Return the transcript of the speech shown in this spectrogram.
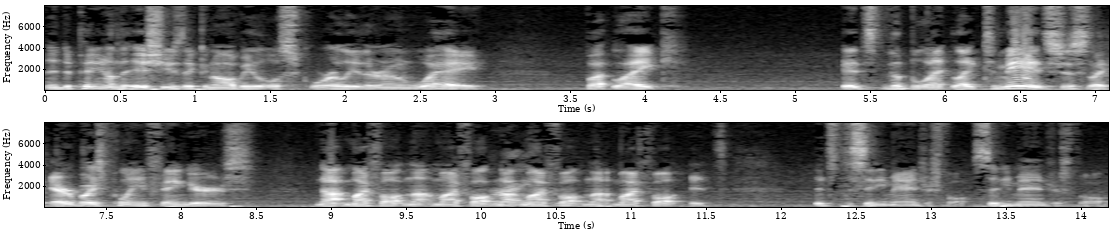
and depending on the issues, they can all be a little squirrely their own way. But like, it's the blank. Like to me, it's just like everybody's pointing fingers. Not my fault. Not my fault. Not my fault. Not my fault. It's it's the city manager's fault. City manager's fault.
